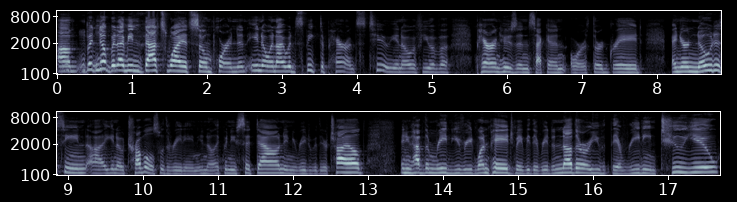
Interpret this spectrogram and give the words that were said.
Um, but no, but I mean, that's why it's so important. And, you know, and I would speak to parents too. You know, if you have a parent who's in second or third grade and you're noticing, uh, you know, troubles with reading, you know, like when you sit down and you read with your child and you have them read, you read one page, maybe they read another, or you, they're reading to you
